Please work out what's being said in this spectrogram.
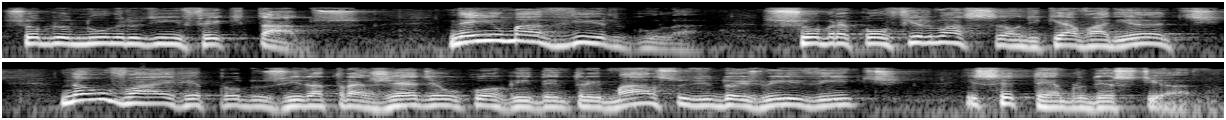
sobre o número de infectados, nenhuma vírgula sobre a confirmação de que a variante não vai reproduzir a tragédia ocorrida entre março de 2020 e setembro deste ano.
